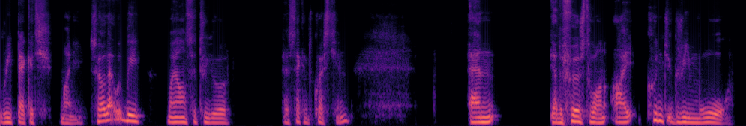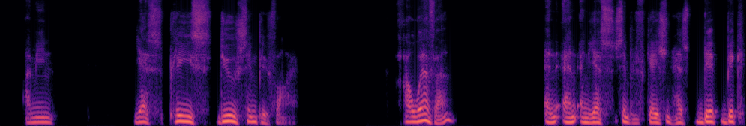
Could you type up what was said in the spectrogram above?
repackage money. So that would be my answer to your uh, second question. And yeah, the first one, I couldn't agree more. I mean, yes, please do simplify. However, and and and yes, simplification has big big,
